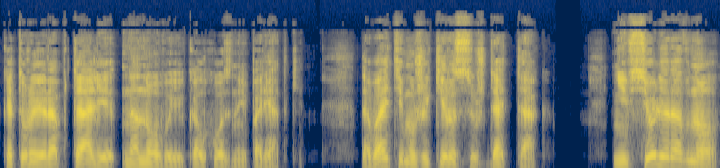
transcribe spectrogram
которые роптали на новые колхозные порядки. Давайте, мужики, рассуждать так. Не все ли равно,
